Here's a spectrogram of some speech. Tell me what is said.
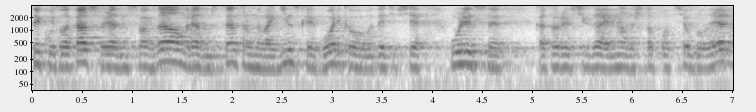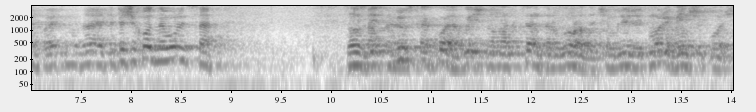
тыкают локацию рядом с вокзалом, рядом с центром, Новогинская, Горького, вот эти все улицы, которые всегда, им надо, чтобы вот все было рядом, поэтому, да, это пешеходная улица, Ну, здесь плюс какой? Обычно у нас центр города, чем ближе к морю, меньше площадь.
